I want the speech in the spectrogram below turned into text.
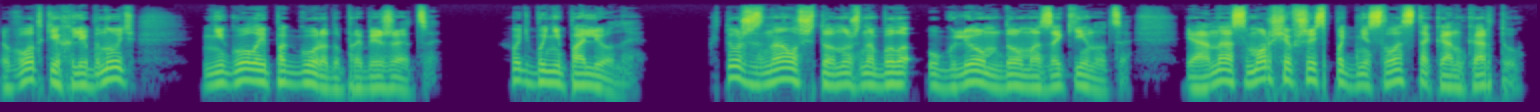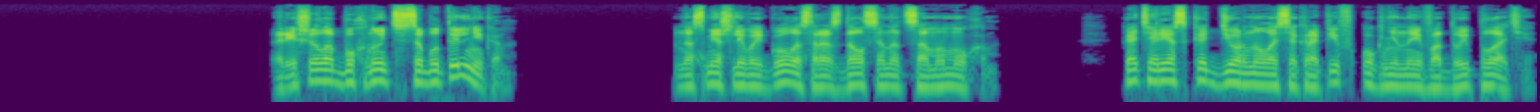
Водки хлебнуть, не голой по городу пробежаться хоть бы не паленое. Кто ж знал, что нужно было углем дома закинуться, и она, сморщившись, поднесла стакан к рту. «Решила бухнуть с собутыльником?» Насмешливый голос раздался над самым ухом. Катя резко дернулась, окропив огненной водой платье.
